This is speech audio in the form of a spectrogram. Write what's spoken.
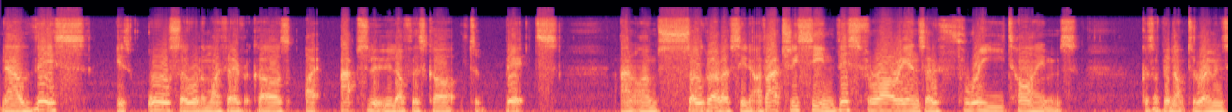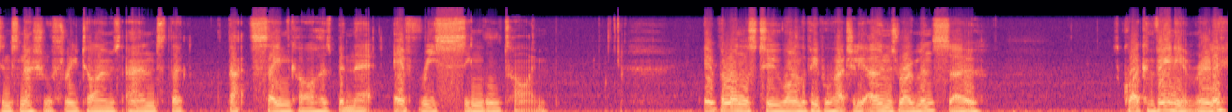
Now this is also one of my favourite cars. I absolutely love this car to bits and I'm so glad I've seen it. I've actually seen this Ferrari Enzo three times because I've been up to Romans International three times and the, that same car has been there every single time. It belongs to one of the people who actually owns Romans so it's quite convenient really.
